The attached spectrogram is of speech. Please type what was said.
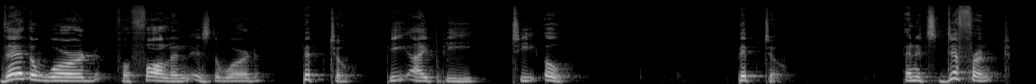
There, the word for fallen is the word pipto, P I P T O, pipto. And it's different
